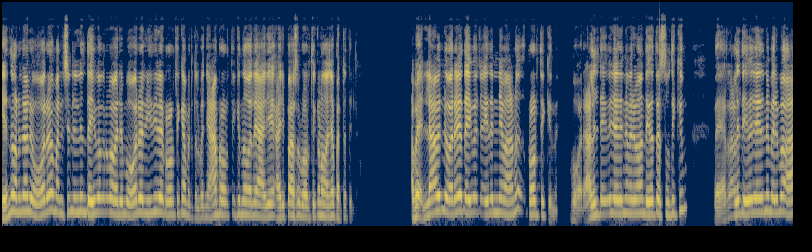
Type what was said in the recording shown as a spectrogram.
എന്ന് പറഞ്ഞാൽ ഓരോ മനുഷ്യനിലും ദൈവകൃപ വരുമ്പോൾ ഓരോ രീതിയിലെ പ്രവർത്തിക്കാൻ പറ്റത്തുള്ളൂ. ഇപ്പൊ ഞാൻ പ്രവർത്തിക്കുന്ന പോലെ അരി അരിപ്പാസ പ്രവർത്തിക്കണമെന്ന് പറഞ്ഞാൽ പറ്റത്തില്ല. അപ്പൊ എല്ലാവരിലും ഒരേ ദൈവ ചൈതന്യമാണ് പ്രവർത്തിക്കുന്നത്. അപ്പൊ ഒരാളിൽ ദൈവചൈതന്യം വരുമ്പോൾ ദൈവത്തെ സ്തുതിക്കും. വേറൊരാളിൽ ദൈവചൈതന്യം വരുമ്പോൾ ആ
